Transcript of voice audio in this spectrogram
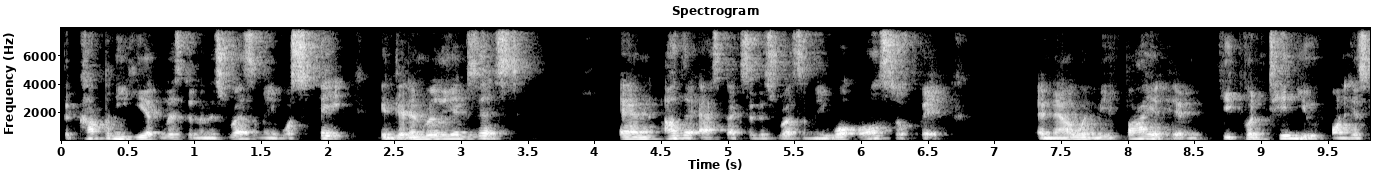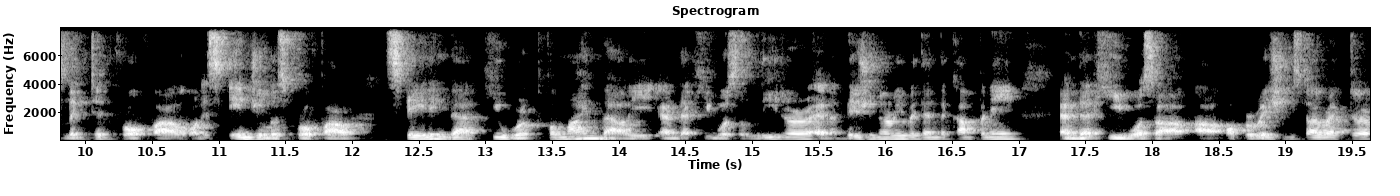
The company he had listed in his resume was fake. It didn't really exist. And other aspects of his resume were also fake. And now, when we fired him, he continued on his LinkedIn profile, on his AngelList profile, stating that he worked for Mindvalley and that he was a leader and a visionary within the company and that he was a, a operations director.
